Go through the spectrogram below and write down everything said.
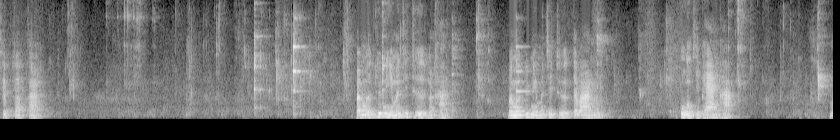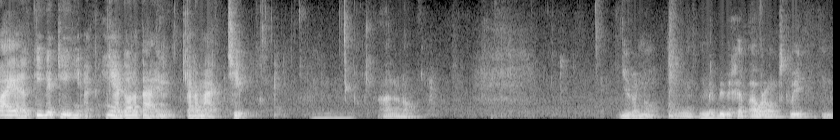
แซ่บๆค่ะปลาหมึกอยุ่นี่มันสิถือนะคะปลาหมึกอยุ่นี่มันสิถือแต่บ้านกุ้งสิแพงค่ะวายเอ่อกีเวกกี้เฮียเฮียดอลลาร์กายกระมาดชิป I don't know. you don't know Mm, maybe we have our own squid in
